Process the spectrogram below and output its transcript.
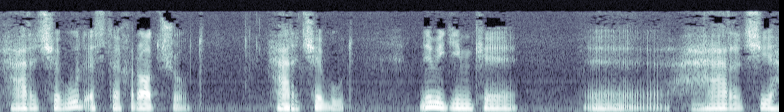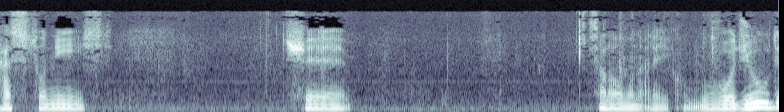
هرچه بود استخراج شد. هرچه بود. نمیگیم که هرچی هست و نیست که سلام علیکم. وجود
